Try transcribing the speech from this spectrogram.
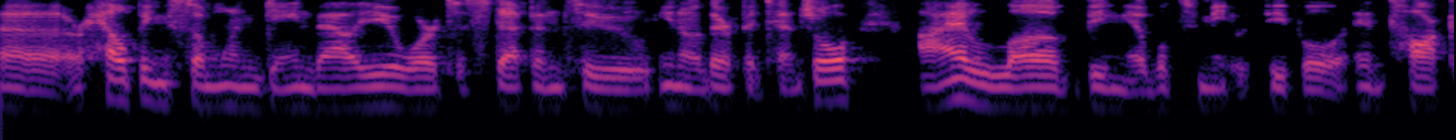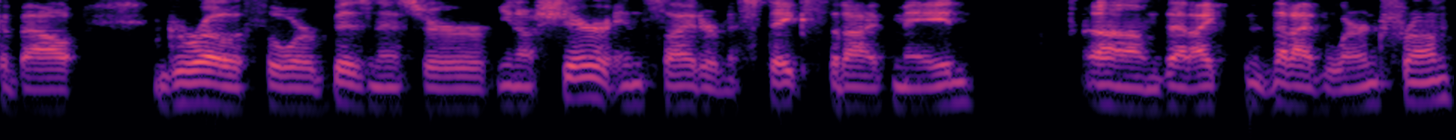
uh, or helping someone gain value or to step into you know their potential i love being able to meet with people and talk about growth or business or you know share insight or mistakes that i've made um, that I that I've learned from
